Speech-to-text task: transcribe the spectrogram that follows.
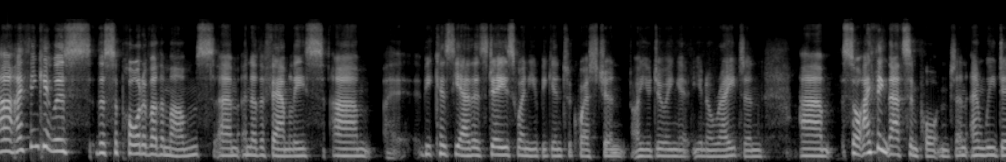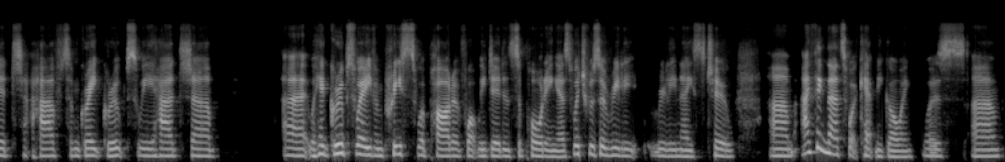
uh, I think it was the support of other mums um, and other families. Um, because, yeah, there's days when you begin to question, are you doing it, you know, right? And um, so I think that's important. And, and we did have some great groups. We had uh, uh, we had groups where even priests were part of what we did and supporting us, which was a really, really nice too. Um, I think that's what kept me going was um,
